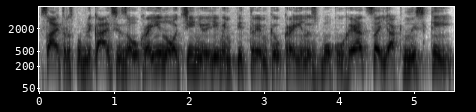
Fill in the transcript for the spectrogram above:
Сайт республіканці за Україну оцінює рівень підтримки України з боку Гетца як низький.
